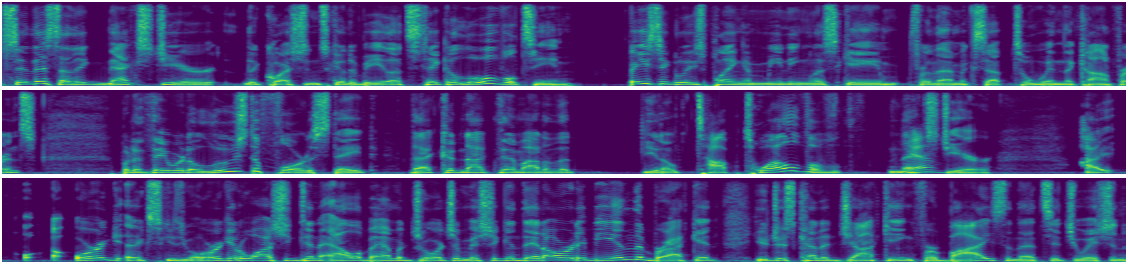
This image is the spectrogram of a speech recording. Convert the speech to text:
say this. I think next year the question's going to be let's take a Louisville team. Basically, he's playing a meaningless game for them except to win the conference. But if they were to lose to Florida State, that could knock them out of the you know top twelve of next year. I uh, Oregon, excuse me, Oregon, Washington, Alabama, Georgia, Michigan, they'd already be in the bracket. You're just kind of jockeying for buys in that situation.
